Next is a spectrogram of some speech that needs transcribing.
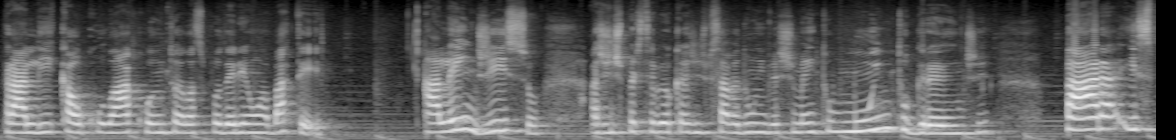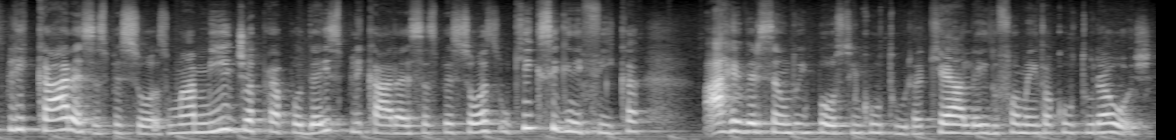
para ali calcular quanto elas poderiam abater. Além disso, a gente percebeu que a gente precisava de um investimento muito grande para explicar a essas pessoas, uma mídia para poder explicar a essas pessoas o que, que significa a reversão do imposto em cultura, que é a lei do fomento à cultura hoje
